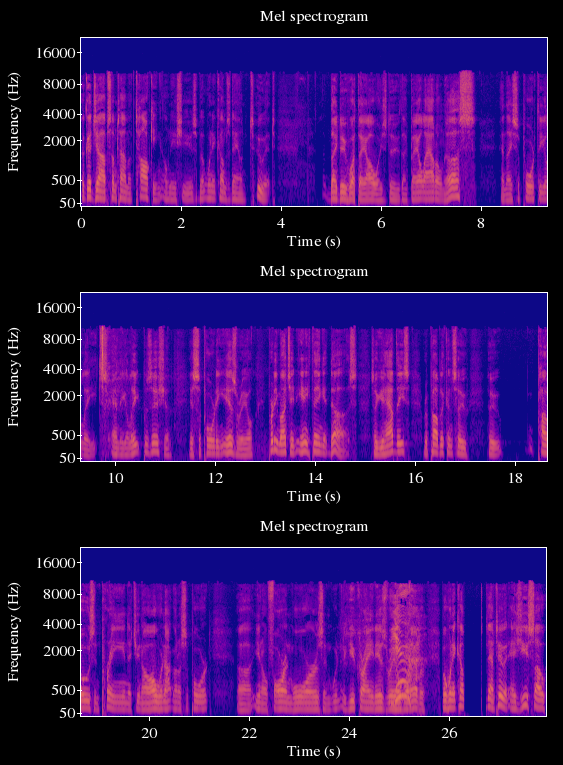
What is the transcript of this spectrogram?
a good job sometime of talking on issues, but when it comes down to it, they do what they always do. They bail out on us and they support the elites. And the elite position is supporting Israel pretty much in anything it does. So you have these Republicans who who pose and preen that you know, oh, we're not going to support, uh, you know, foreign wars and Ukraine, Israel, yeah. whatever. But when it comes down to it, as you so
